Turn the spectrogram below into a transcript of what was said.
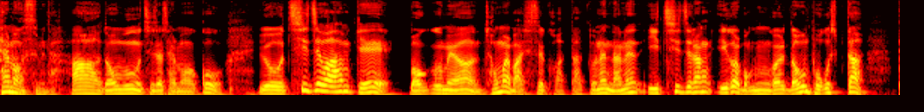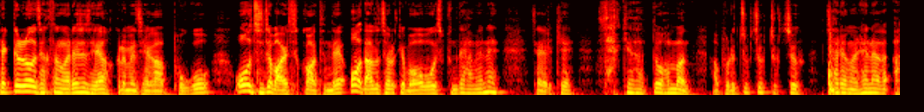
잘 먹었습니다. 아, 너무 진짜 잘 먹었고, 요 치즈와 함께 먹으면 정말 맛있을 것 같다. 또는 나는 이 치즈랑 이걸 먹는 걸 너무 보고 싶다. 댓글로 작성을 해주세요. 그러면 제가 보고, 어, 진짜 맛있을 것 같은데? 어, 나도 저렇게 먹어보고 싶은데? 하면은, 제가 이렇게 싹 해서 또 한번 앞으로 쭉쭉쭉쭉 촬영을 해나가, 아,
